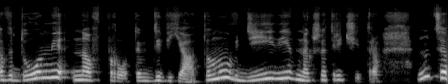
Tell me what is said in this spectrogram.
в домі навпроти, в 9-му, в Діві, в Накшатрі Чітра. Ну, це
